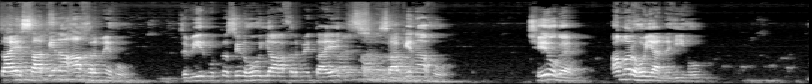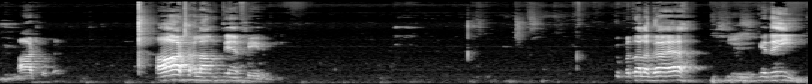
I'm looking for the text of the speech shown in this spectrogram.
تائے ساکنہ آخر میں ہو۔ ضمیر متصل ہو یا آخر میں تائے ساکنہ ہو۔ چھ ہو گئے۔ امر ہو یا نہیں ہو۔ آٹھ ہو گئے۔ آٹھ علامتیں ہیں فیل کی تو پتہ لگا ہے کہ نہیں؟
